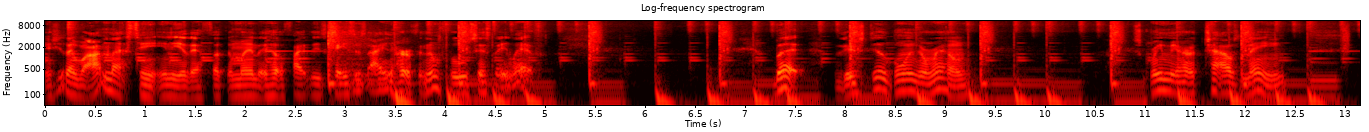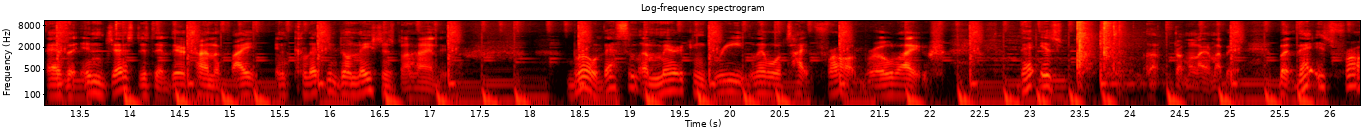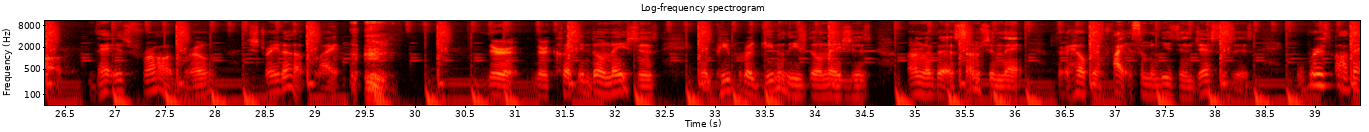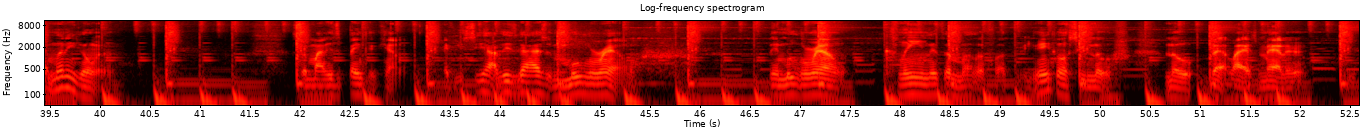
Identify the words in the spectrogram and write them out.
And she's like, "Well, I'm not seeing any of that fucking money to help fight these cases. I ain't heard from them fools since they left." But they're still going around screaming her child's name as an injustice that they're trying to fight and collecting donations behind it. Bro, that's some American greed level type fraud, bro. Like, that is. Uh, drop my light in my bed. But that is fraud. That is fraud, bro. Straight up. Like, they're they're collecting donations and people are giving these donations under the assumption that they're helping fight some of these injustices. Where's all that money going? Somebody's bank account. If you see how these guys move around, they move around clean as a motherfucker. You ain't gonna see no no Black Lives Matter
